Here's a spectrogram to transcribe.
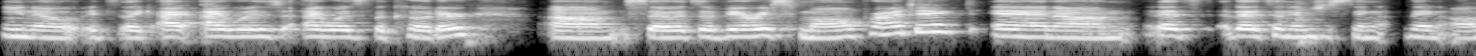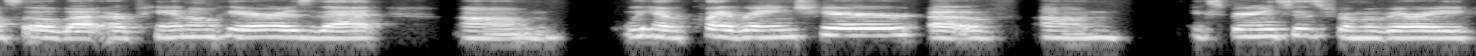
you know, it's like I, I was I was the coder, um, so it's a very small project, and um, that's that's an interesting thing also about our panel here is that um, we have quite a range here of um, experiences from a very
